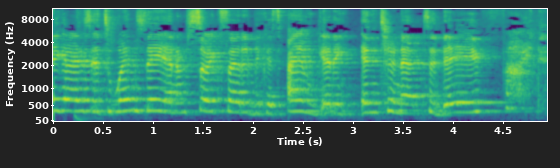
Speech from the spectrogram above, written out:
Hey guys, it's Wednesday and I'm so excited because I am getting internet today, finally.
